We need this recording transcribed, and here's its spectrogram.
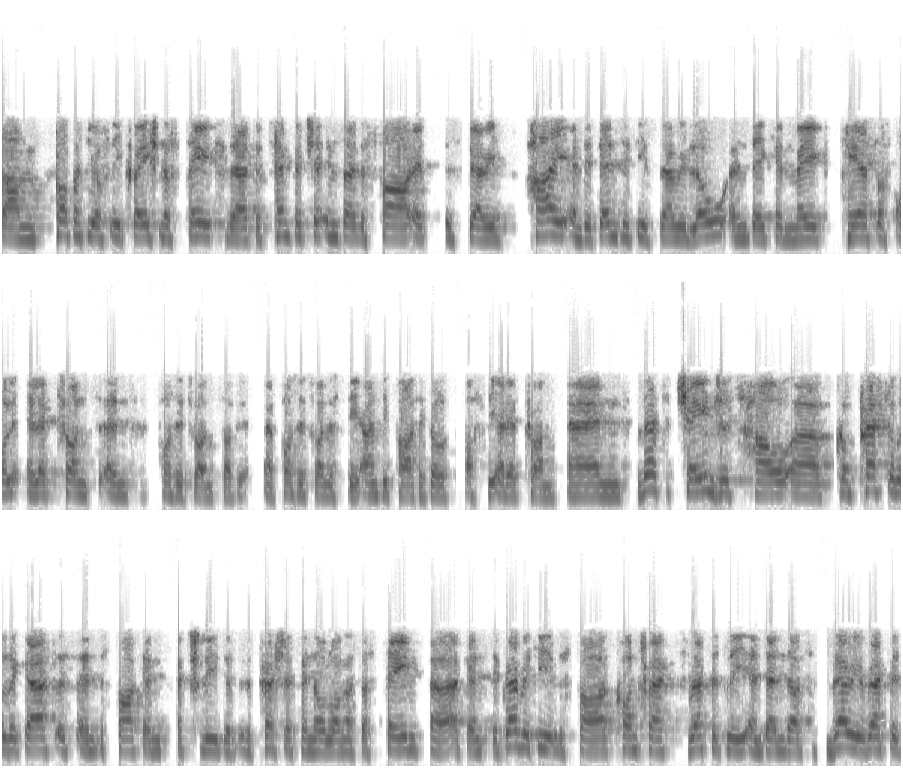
some property of the equation of state that the temperature inside the star is very high and the density is very low, and they can make pairs of electrons and positrons. So the uh, positron is the antiparticle of the electron. And that changes how uh, compressible the gas is, and the star can actually, the, the pressure can no longer sustain uh, against the gravity, and the star contracts rapidly and then does very rapid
